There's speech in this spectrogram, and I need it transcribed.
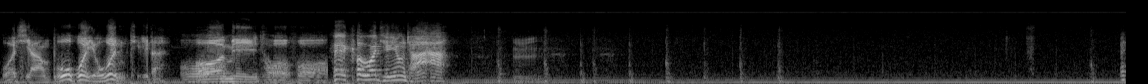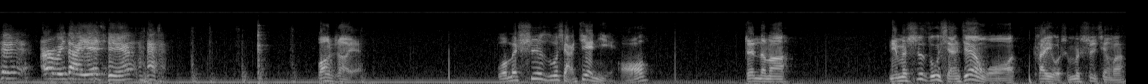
我想不会有问题的。阿弥陀佛。嘿，客官请用茶啊。二位大爷请。汪少爷，我们师祖想见你。哦，真的吗？你们师祖想见我，他有什么事情吗？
